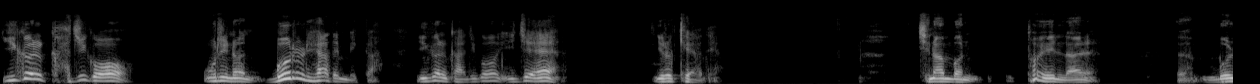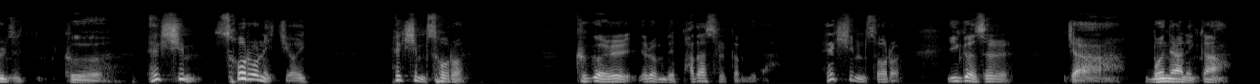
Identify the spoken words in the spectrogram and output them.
이걸 가지고 우리는 뭐를 해야 됩니까? 이걸 가지고 이제 이렇게 해야 돼요. 지난번 토요일 날 뭘그 어, 핵심 서론 있죠. 핵심 서론. 그걸 여러분들 받았을 겁니다. 핵심 서론. 이것을 자 뭐냐니까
